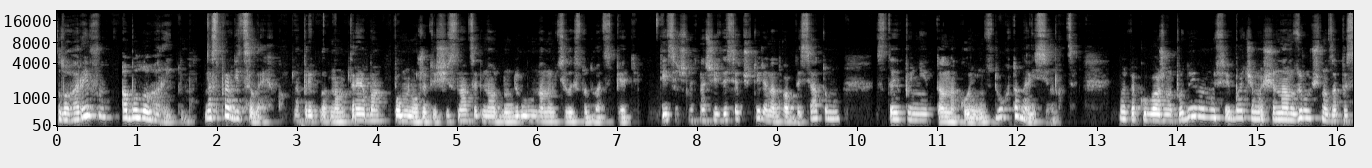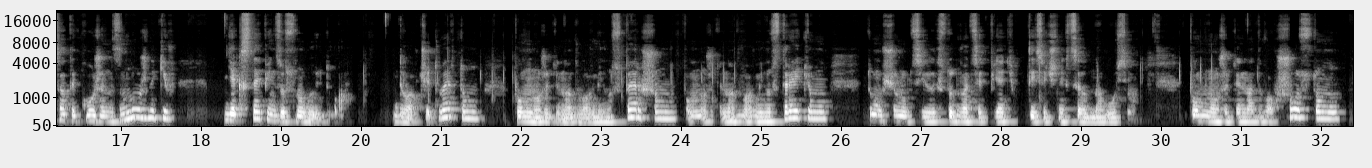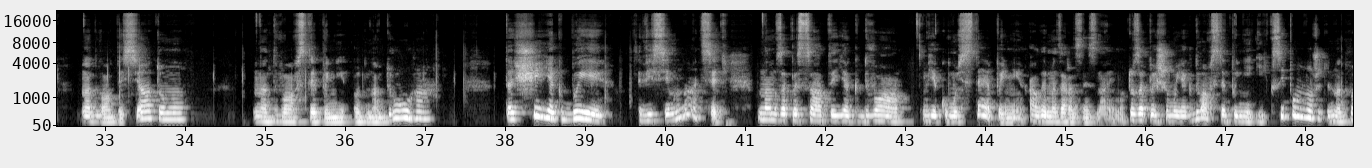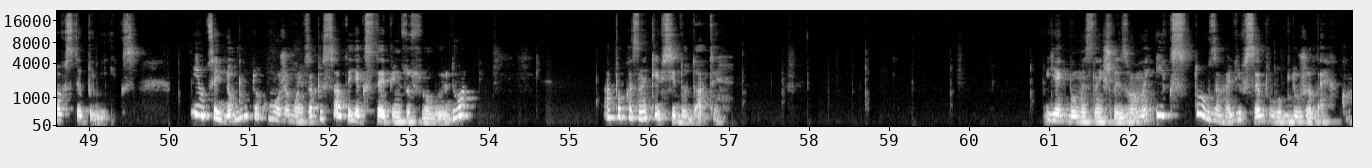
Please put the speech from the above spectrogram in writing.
Логарифм або логаритм. Насправді це легко. Наприклад, нам треба помножити 16 на 1 другу на 0,125 тисячних на 64 на 2 в 10 степені та на корінь з 2 та на 18. Ми так уважно подивимося і бачимо, що нам зручно записати кожен з множників як степінь з основою 2. 2 в четвертому помножити на 2 в мінус першому, помножити на 2 в мінус третьому, тому що 0,125 тисячних це 1 восьма. Помножити на 2 в шостому, на 2 в десятому, на 2 в степені 1 друга. Та ще якби 18 нам записати як 2 в якомусь степені, але ми зараз не знаємо, то запишемо як 2 в степені х і помножити на 2 в степені х. І оцей добуток можемо записати як степінь з основою 2, а показники всі додати. Якби ми знайшли з вами х, то взагалі все було б дуже легко.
